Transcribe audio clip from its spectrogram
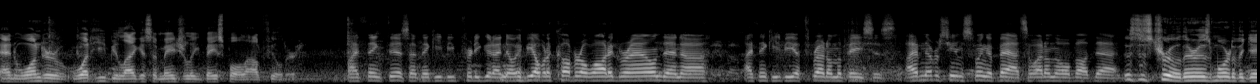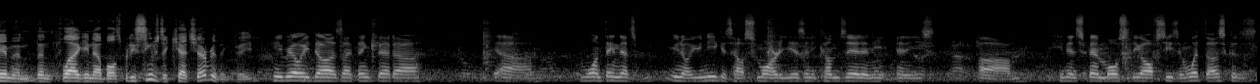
and wonder what he'd be like as a Major League Baseball outfielder. I think this. I think he'd be pretty good. I know he'd be able to cover a lot of ground, and uh, I think he'd be a threat on the bases. I've never seen him swing a bat, so I don't know about that. This is true. There is more to the game than, than flagging out balls, but he seems to catch everything, Pete. He really does. I think that uh, uh, one thing that's you know unique is how smart he is, and he comes in and he and he's um, he didn't spend most of the off season with us because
